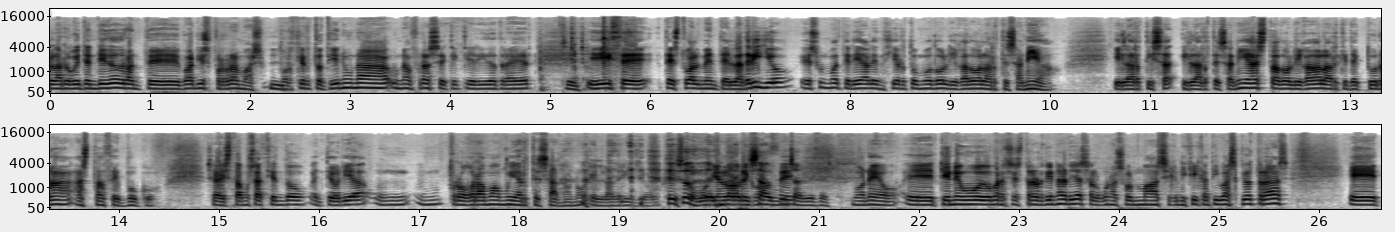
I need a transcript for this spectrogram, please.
largo y tendido durante varios programas sí. por cierto tiene una, una, frase que he querido traer sí. y dice textualmente el ladrillo es un material en cierto modo ligado a la artesanía y la, artisa, y la artesanía ha estado ligada a la arquitectura hasta hace poco. O sea, estamos haciendo, en teoría, un, un programa muy artesano, ¿no? El ladrillo. Eso Como bien lo reconoce muchas veces. Moneo. Eh, tiene obras extraordinarias, algunas son más significativas que otras. Eh,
